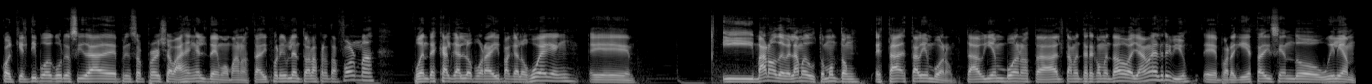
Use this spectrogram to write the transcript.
cualquier tipo de curiosidad de Prince of Persia, bajen el demo, mano. Está disponible en todas las plataformas. Pueden descargarlo por ahí para que lo jueguen. Eh, y, mano, de verdad me gustó un montón. Está, está bien bueno. Está bien bueno. Está altamente recomendado. Vayan el review. Eh, por aquí está diciendo William.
